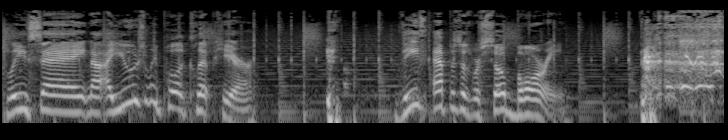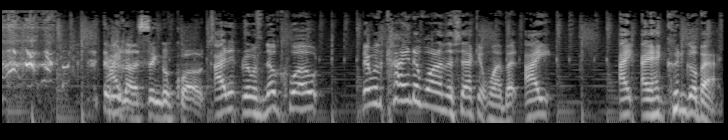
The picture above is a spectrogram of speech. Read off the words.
Please say, now I usually pull a clip here. These episodes were so boring. There was not a single quote. I didn't. There was no quote. There was kind of one in the second one, but I, I, I couldn't go back.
